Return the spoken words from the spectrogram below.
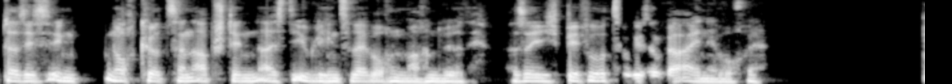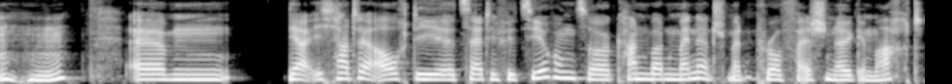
dass ich es in noch kürzeren Abständen als die üblichen zwei Wochen machen würde. Also ich bevorzuge sogar eine Woche. Mhm. Ähm, ja, ich hatte auch die Zertifizierung zur Kanban Management Professional gemacht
